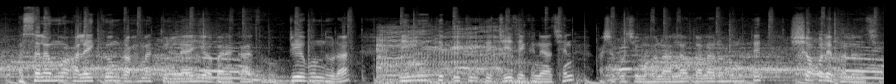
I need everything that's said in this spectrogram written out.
আসসালামু আলাইকুম রহমতুল্লাহি আবরাকাত প্রিয় বন্ধুরা, এই মুহূর্তে পৃথিবীতে যে যেখানে আছেন, আশা করছি মহান আল্লাহ তালার রহমতে সকলে ভালো আছেন।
